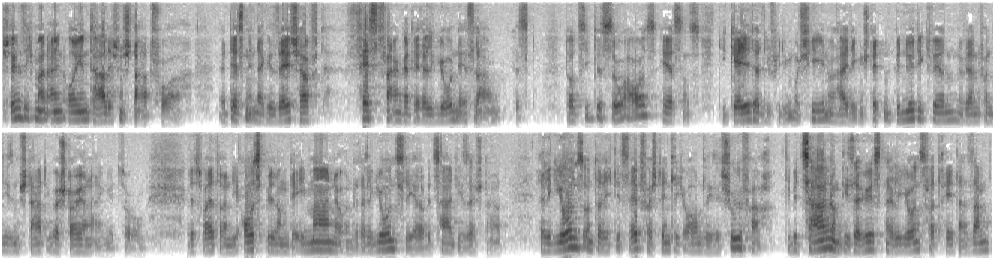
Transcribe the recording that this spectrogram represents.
Stellen Sie sich mal einen orientalischen Staat vor, dessen in der Gesellschaft fest verankerte Religion der Islam ist. Dort sieht es so aus, erstens, die Gelder, die für die Moscheen und heiligen Städten benötigt werden, werden von diesem Staat über Steuern eingezogen. Des Weiteren die Ausbildung der Imane und Religionslehrer bezahlt dieser Staat. Religionsunterricht ist selbstverständlich ordentliches Schulfach. Die Bezahlung dieser höchsten Religionsvertreter samt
